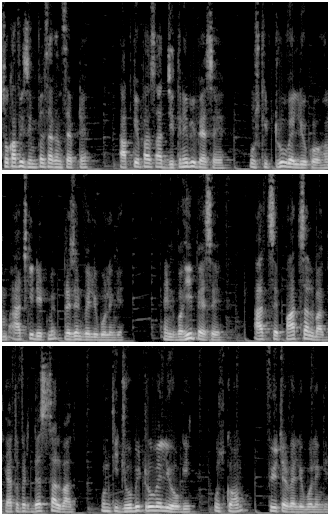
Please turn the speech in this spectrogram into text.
so काफ़ी सिंपल सा कंसेप्ट है। आपके पास आज जितने भी पैसे हैं, उसकी ट्रू वैल्यू को हम आज की डेट में प्रेजेंट वैल्यू बोलेंगे। एंड वही पैसे आज से पाँच साल बाद या तो फिर दस साल बाद उनकी जो भी ट्रू वैल्यू होगी, उसको हम फ्यूचर वैल्यू बोलेंगे।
